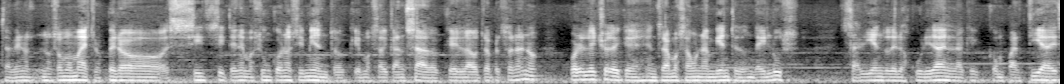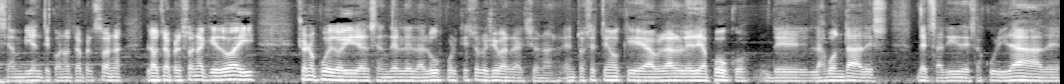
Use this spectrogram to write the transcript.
Tal vez no, somos maestros, pero sí, sí tenemos un conocimiento que hemos alcanzado que la otra persona no, por el hecho de que entramos a un ambiente donde hay luz saliendo de la oscuridad en la que compartía ese ambiente con otra persona, la otra persona quedó ahí, yo no puedo ir a encenderle la luz porque eso lo lleva a reaccionar. Entonces tengo que hablarle de a poco de las bondades del salir de esa oscuridad, de,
